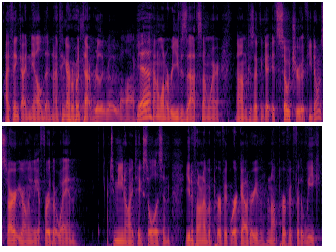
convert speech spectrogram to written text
I think I nailed it. And I think I wrote that really, really well, actually. Yeah. I kind of want to revisit that somewhere because um, I think it's so true. If you don't start, you're only going to get further away. And to me, you know, I take solace and even if I don't have a perfect workout or even if I'm not perfect for the week,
